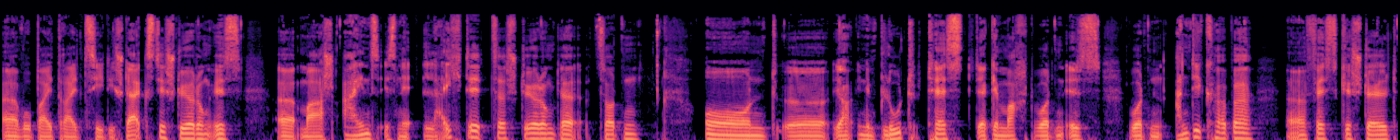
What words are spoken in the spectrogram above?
äh, wobei 3c die stärkste Störung ist. Äh, Marsch 1 ist eine leichte Zerstörung der Zotten und äh, ja, in dem Bluttest, der gemacht worden ist, wurden Antikörper äh, festgestellt.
